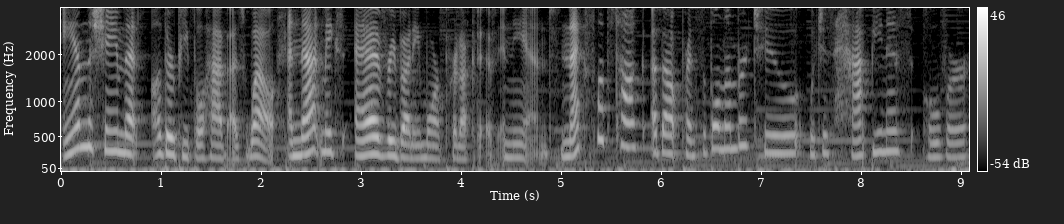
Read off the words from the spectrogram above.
and the shame that other people have as well. And that makes everybody more productive in the end. Next, let's talk about principle number two, which is happiness over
